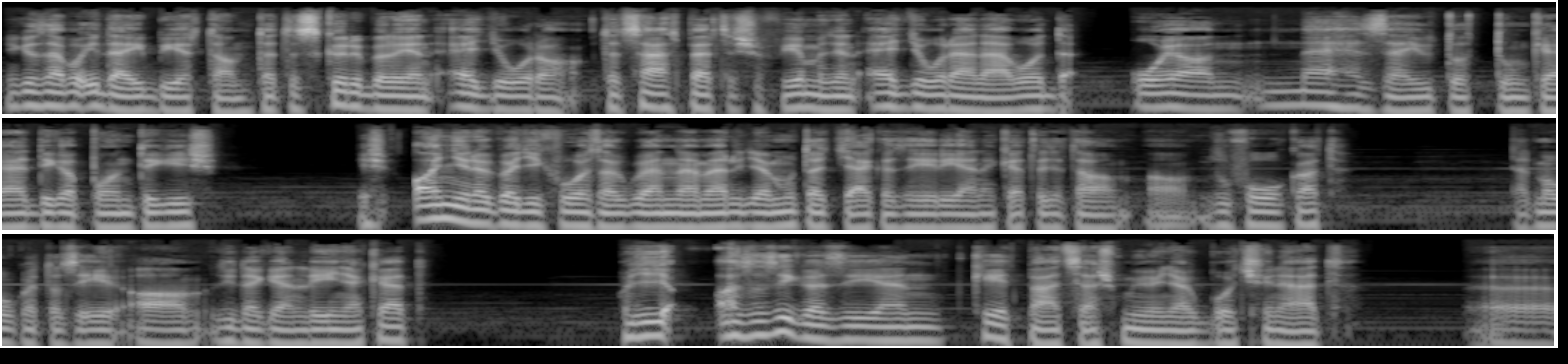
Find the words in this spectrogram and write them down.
Igazából ideig bírtam, tehát ez körülbelül ilyen egy óra, tehát száz perces a film, ez ilyen egy óránál volt, de olyan nehezen jutottunk el eddig a pontig is, és annyira gagyik voltak benne, mert ugye mutatják az éljeneket, vagy hát a, a ufókat, tehát magukat az, él, az idegen lényeket, hogy az az igazi ilyen kétpálcás műanyagból csinált ö,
